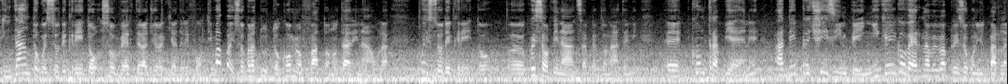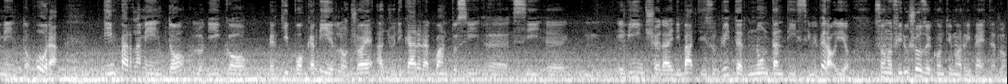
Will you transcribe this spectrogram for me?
intanto questo decreto sovverte la gerarchia delle fonti, ma poi soprattutto, come ho fatto notare in aula, questo decreto, eh, questa ordinanza, perdonatemi, eh, contravviene a dei precisi impegni che il governo aveva preso con il Parlamento. Ora, in Parlamento, lo dico per chi può capirlo, cioè a giudicare da quanto si, eh, si eh, evince dai dibattiti su Twitter, non tantissimi, però io sono fiducioso e continuo a ripeterlo.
